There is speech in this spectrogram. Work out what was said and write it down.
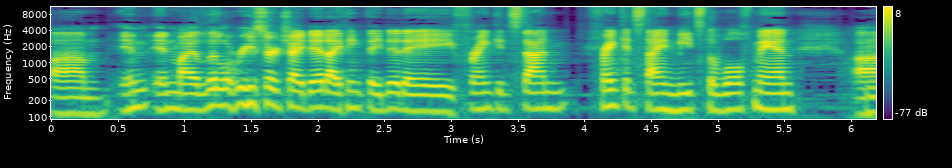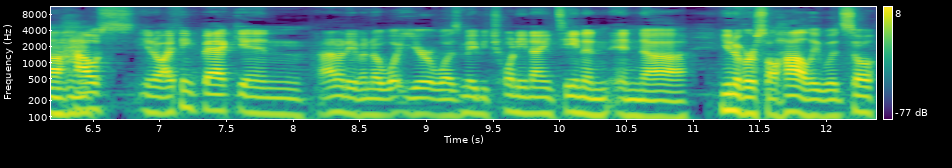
Um, in in my little research I did, I think they did a Frankenstein Frankenstein meets the Wolfman uh, house. You know, I think back in I don't even know what year it was, maybe 2019 in in uh, Universal Hollywood. So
